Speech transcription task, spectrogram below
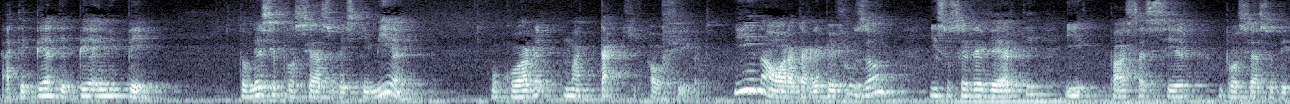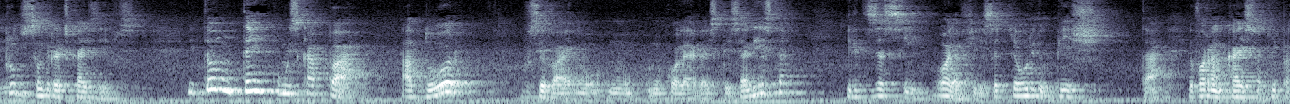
ATP, ADP, AMP. Então, nesse processo da isquemia, ocorre um ataque ao fígado. E na hora da reperfusão, isso se reverte e passa a ser um processo de produção de radicais livres. Então não tem como escapar. A dor, você vai no, no, no colega especialista, ele diz assim: Olha, filho, isso aqui é olho do peixe, tá? Eu vou arrancar isso aqui para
